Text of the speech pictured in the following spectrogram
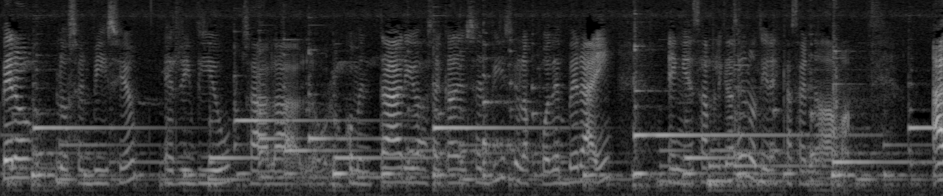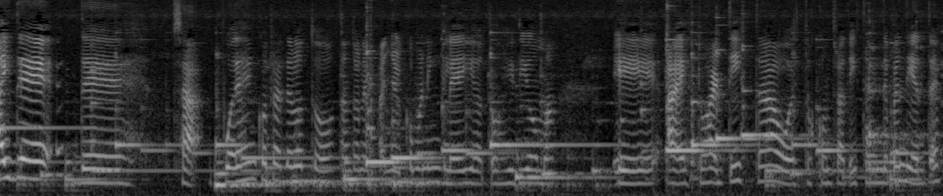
pero los servicios, el review, o sea, los, comentarios acerca del servicio, los puedes ver ahí en esa aplicación, no tienes que hacer nada más. Hay de, de o sea, puedes encontrar de los dos, tanto en español como en inglés y otros idiomas, eh, a estos artistas o estos contratistas independientes.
